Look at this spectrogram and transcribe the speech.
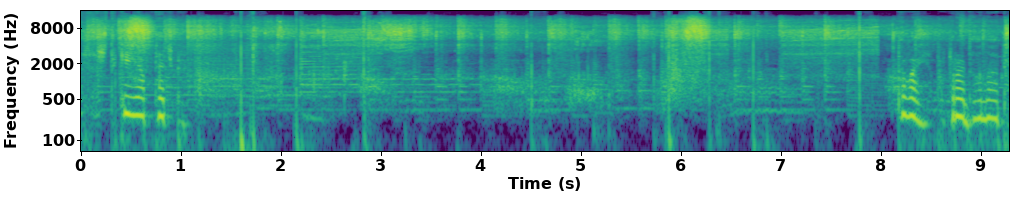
Все ж таки є аптечка. Давай, попробуй догнати.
